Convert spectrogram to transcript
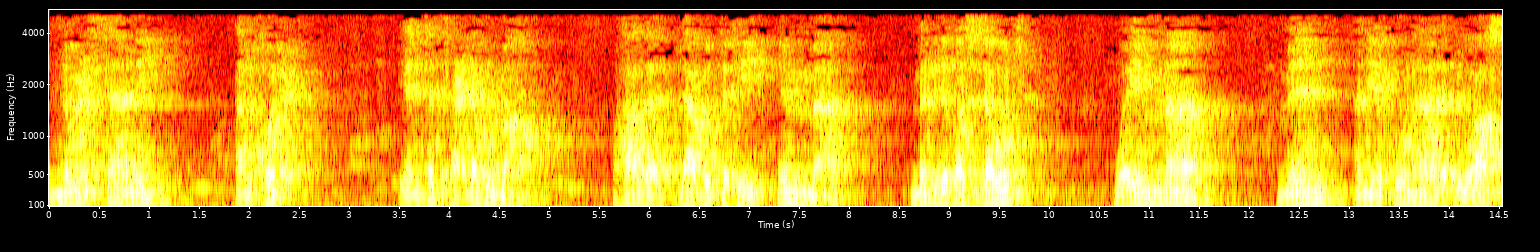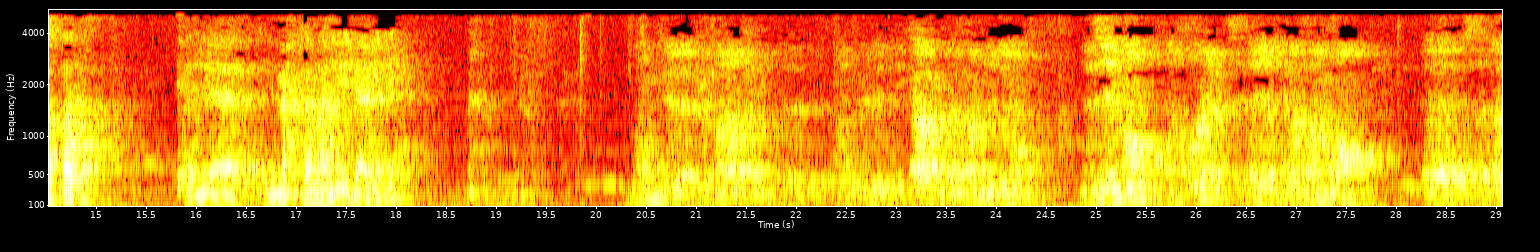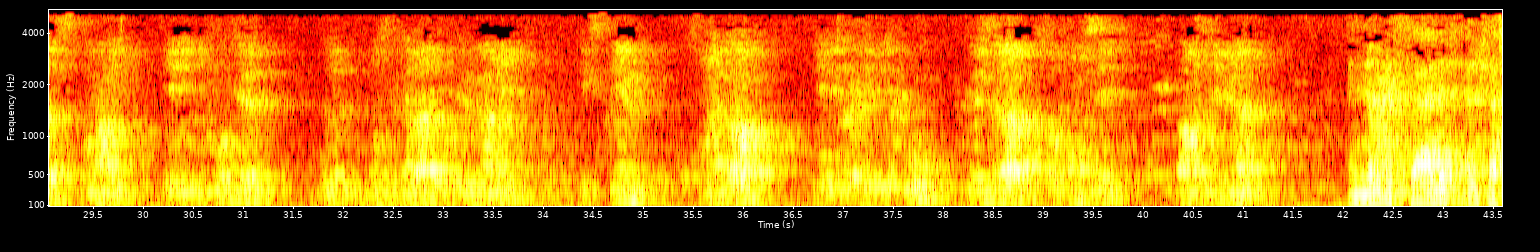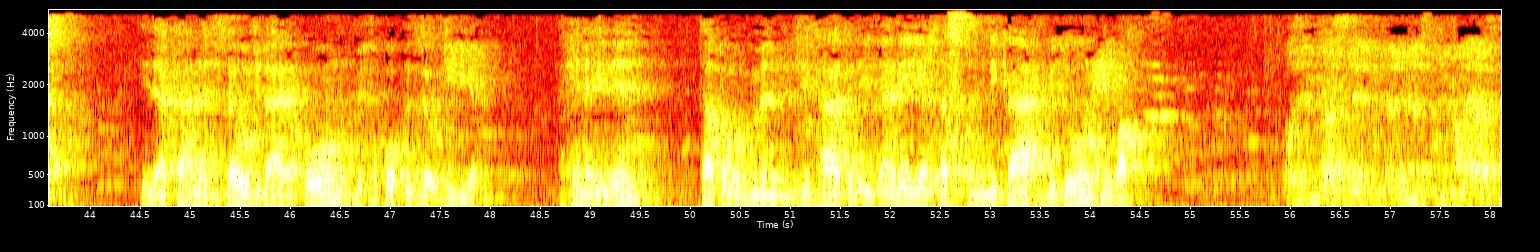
النوع الثاني الخلع بأن تدفع له المهر. وهذا لا بد فيه إما من رضا الزوج وإما من أن يكون هذا بواسطة المحكمة الإدارية. Donc, euh, voilà, euh, inclut les cas où la femme le demande. Deuxièmement, un khul, c'est-à-dire que la femme rend euh, sa dot au mari. Et il faut que, euh, dans ce cas-là, il faut que le mari exprime son accord et, et ou que cela soit prononcé par le tribunal. النوع الثالث الفسخ إذا كان الزوج لا يقوم بحقوق الزوجية. فحينئذ تطلب من الجهات الإدارية فسخ النكاح بدون عوض Troisième cas, c'est donc l'annulation du mariage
